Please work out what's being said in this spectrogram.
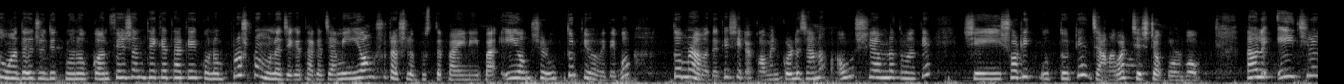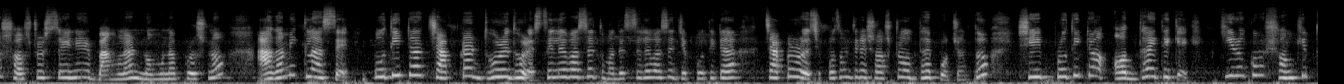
তোমাদের যদি কোনো কনফিউশন থেকে থাকে, কোনো প্রশ্ন মনে জেগে থাকে যে আমি এই অংশটা আসলে বুঝতে পারিনি বা এই অংশের উত্তর কীভাবে দেব, তোমরা আমাদেরকে সেটা কমেন্ট করে জানাও। অবশ্যই আমরা তোমাকে সেই সঠিক উত্তরটি জানাবার চেষ্টা করব। তাহলে এই ছিল ষষ্ঠ শ্রেণির বাংলার নমুনা প্রশ্ন। আগামী ক্লাসে প্রতিটা চ্যাপ্টার ধরে ধরে সিলেবাসে তোমাদের সিলেবাসে যে প্রতিটা চ্যাপ্টার রয়েছে, প্রথম থেকে ষষ্ঠ অধ্যায় পর্যন্ত, সেই প্রতিটা অধ্যায় থেকে কি রকম সংক্ষিপ্ত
